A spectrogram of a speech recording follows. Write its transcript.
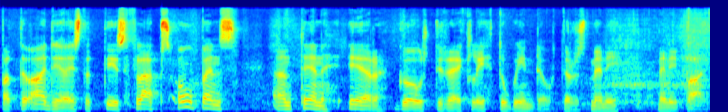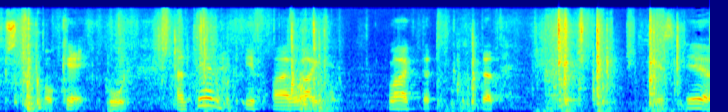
But the idea is that these flaps opens and then air goes directly to window. There's many many pipes. Okay good. And then if I like like that that this air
